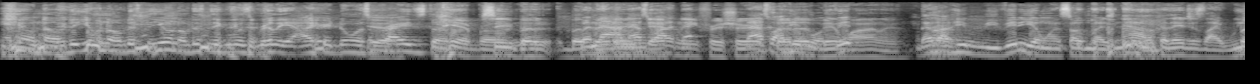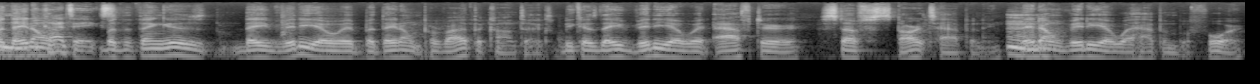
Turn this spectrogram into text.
You don't know. You don't know. This, you don't know. This nigga was really out here doing some Yeah. crazy stuff. Yeah, bro. See, but- but But now that's why definitely that, for sure That's why people been vid- wilding. That's why people be videoing so much now because they're just like we but need they the don't. context. But the thing is, they video it, but they don't provide the context because they video it after stuff starts happening. Mm-hmm. They don't video what happened before.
